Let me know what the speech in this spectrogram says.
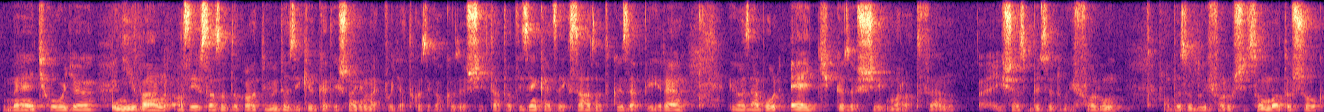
megy, hogy nyilván az évszázadok alatt üldözik őket, és nagyon megfogyatkozik a közösség. Tehát a 19. század közepére igazából egy közösség maradt fenn, és ez falu, a falusi szombatosok.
